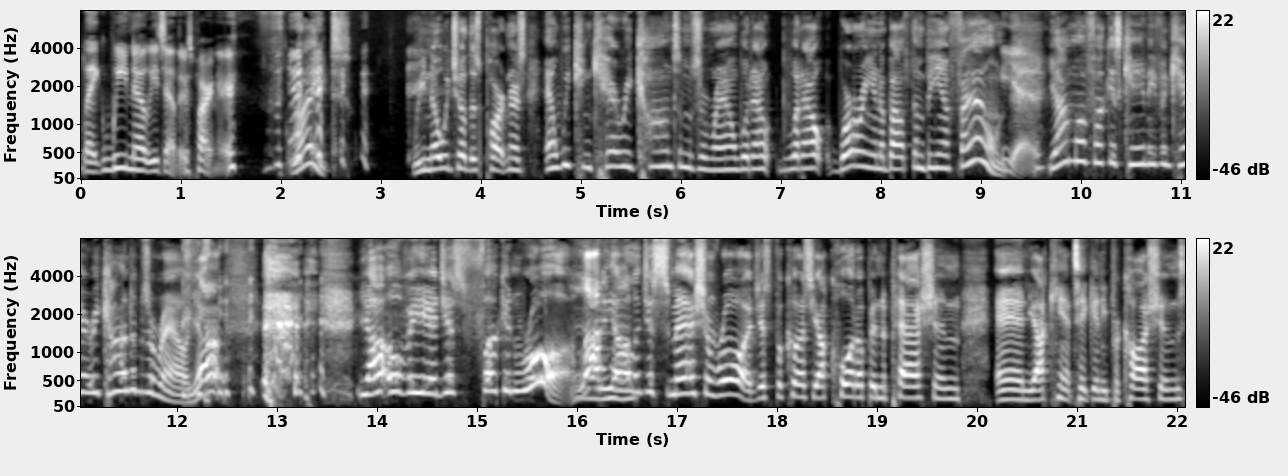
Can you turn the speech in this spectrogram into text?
Like we know each other's partners. Right. We know each other's partners and we can carry condoms around without without worrying about them being found. Yeah. Y'all motherfuckers can't even carry condoms around. Y'all y'all over here just fucking raw. A lot of y'all mm-hmm. are just smashing raw just because y'all caught up in the passion and y'all can't take any precautions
